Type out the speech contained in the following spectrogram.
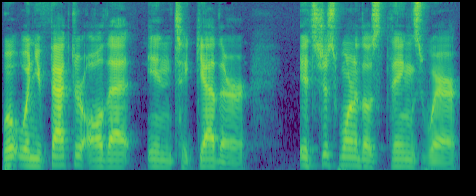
when you factor all that in together, it's just one of those things where,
